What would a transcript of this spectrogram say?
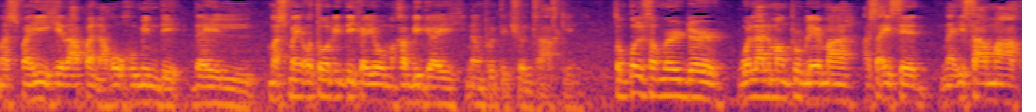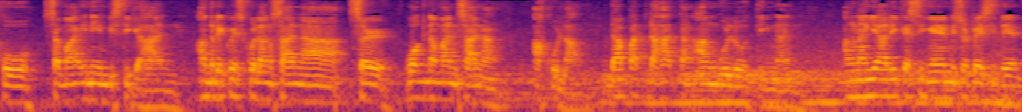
mas mahihirapan ako humindi dahil mas may authority kayo makabigay ng proteksyon sa akin. Tungkol sa murder, wala namang problema, as I said, na isama ako sa mga iniimbestigahan. Ang request ko lang sana, sir, wag naman sanang ako lang. Dapat lahat ng anggulo tingnan. Ang nangyari kasi ngayon, Mr. President,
